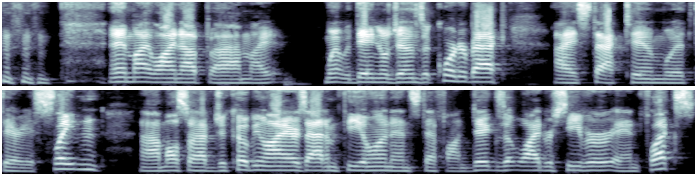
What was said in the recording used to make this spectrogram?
and my lineup, um, I went with Daniel Jones at quarterback. I stacked him with Darius Slayton. Um, also have Jakobi Meyers, Adam Thielen, and Stefon Diggs at wide receiver and flex.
